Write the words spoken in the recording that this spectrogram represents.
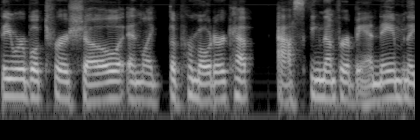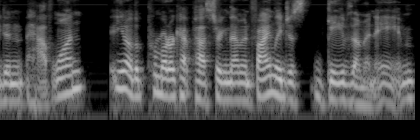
they were booked for a show, and like the promoter kept asking them for a band name, and they didn't have one. You know, the promoter kept pestering them, and finally just gave them a name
